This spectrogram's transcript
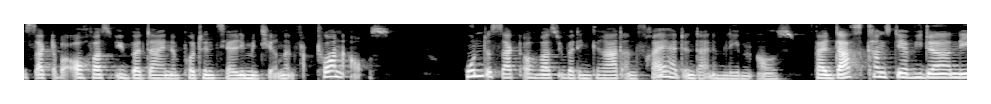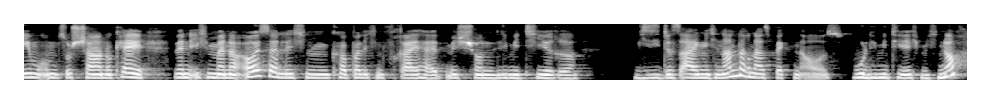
Es sagt aber auch was über deine potenziell limitierenden Faktoren aus. Und es sagt auch was über den Grad an Freiheit in deinem Leben aus. Weil das kannst du ja wieder nehmen, um zu schauen: „Okay, wenn ich in meiner äußerlichen körperlichen Freiheit mich schon limitiere, wie sieht es eigentlich in anderen Aspekten aus? Wo limitiere ich mich noch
